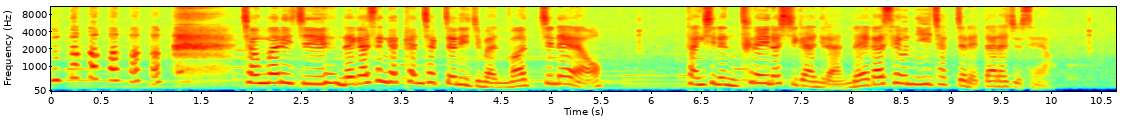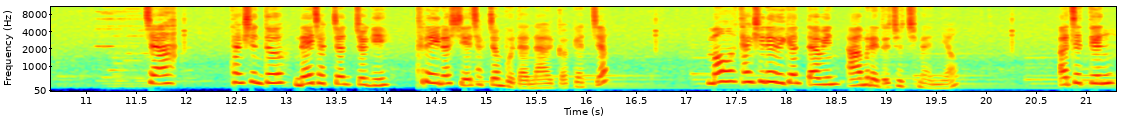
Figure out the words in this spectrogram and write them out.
정말이지 내가 생각한 작전이지만 멋지네요. 당신은 트레이너 씨가 아니라 내가 세운 이 작전에 따라주세요. 자, 당신도 내 작전 쪽이 트레이너 씨의 작전보다 나을 것 같죠? 뭐 당신의 의견 따윈 아무래도 좋지만요. 어쨌든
